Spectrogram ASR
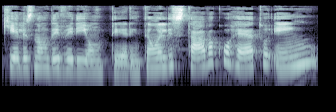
que eles não deveriam ter. Então ele estava correto em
